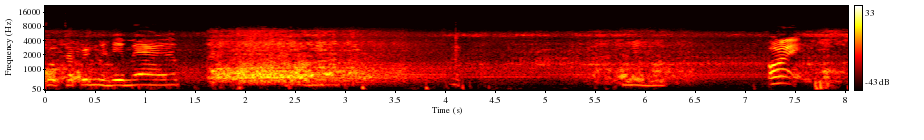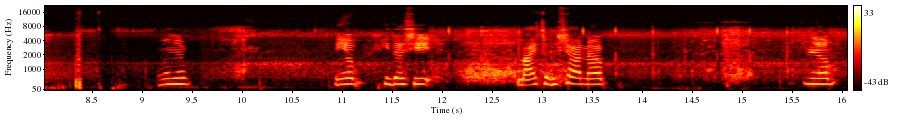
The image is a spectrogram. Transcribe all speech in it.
กดกลับเป็นเหมือนเดิมไม่ได้ครับหนึ่งครับโอ้ยนี่ครับนี่ครับฮิตาชิลายสงชาตินะครับนี่ครับ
